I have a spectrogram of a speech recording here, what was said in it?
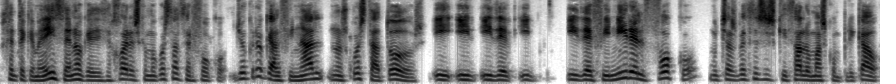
gente que me dice, ¿no? Que dice, joder, es que me cuesta hacer foco. Yo creo que al final nos cuesta a todos y, y, y, y definir el foco muchas veces es quizá lo más complicado.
